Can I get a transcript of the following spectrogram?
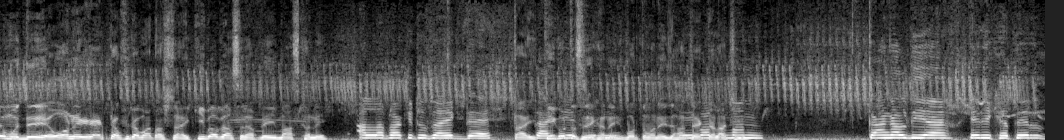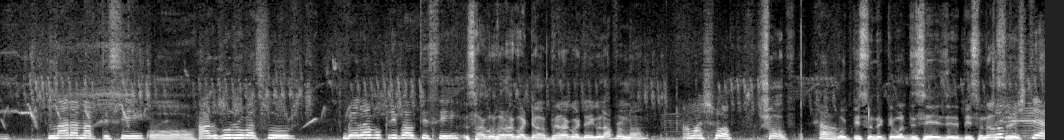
রোদের মধ্যে অনেক একটা ফুটা বাতাস নাই কীভাবে আছেন আপনি এই মাঝখানে? আল্লাহ পাক একটু জায়গ দেয়। তাই কি করতেছেন এখানে? বর্তমানে এই যে হাতে একটা লাঠি। কাঙ্গাল দিয়া এরি ক্ষেতের নাড়া নাড়তেছি ও। আর গরু বাছুর বেড়া বকরি পালতেছি। ছাগল ভেড়া কয়টা? ভেড়া কয়টা? এগুলো আপনার না? আমার সব। সব? হ্যাঁ। ওই পিছনে দেখতে পারতেছি এই যে পিছনে আছে। চব্বিশটা।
